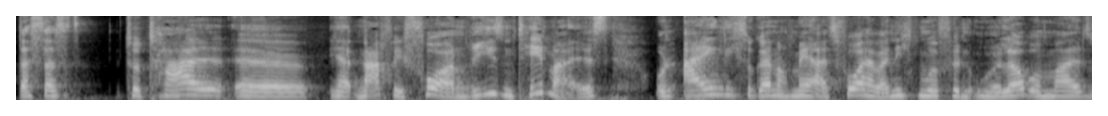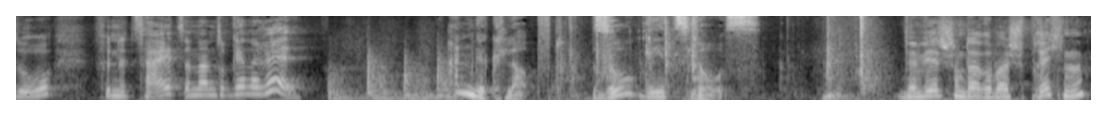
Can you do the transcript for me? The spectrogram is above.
dass das total äh, ja nach wie vor ein Riesenthema ist und eigentlich sogar noch mehr als vorher, aber nicht nur für den Urlaub und mal so für eine Zeit, sondern so generell. Angeklopft. So geht's los. wenn wir jetzt schon darüber sprechen,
